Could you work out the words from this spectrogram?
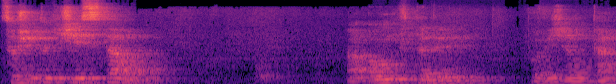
Co się tu dzisiaj stało? A on wtedy powiedział tak.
